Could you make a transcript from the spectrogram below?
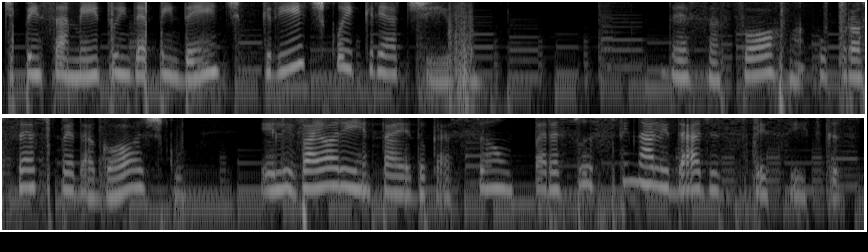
de pensamento independente, crítico e criativo. Dessa forma, o processo pedagógico ele vai orientar a educação para suas finalidades específicas,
